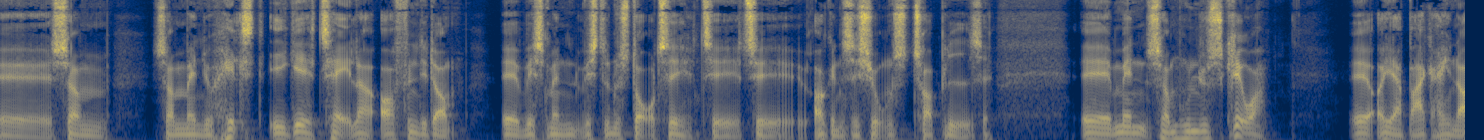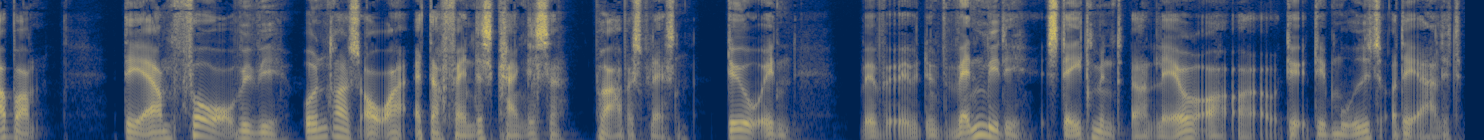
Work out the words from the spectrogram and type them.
øh, som, som man jo helst ikke taler offentligt om, øh, hvis, man, hvis det nu står til, til, til organisationens topledelse. Øh, men som hun jo skriver, øh, og jeg bakker hende op om, det er om få år vil vi undre os over, at der fandtes krænkelser på arbejdspladsen. Det er jo en, en Øh, vanvittig statement at lave, og, og det, det er modigt, og det er ærligt.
